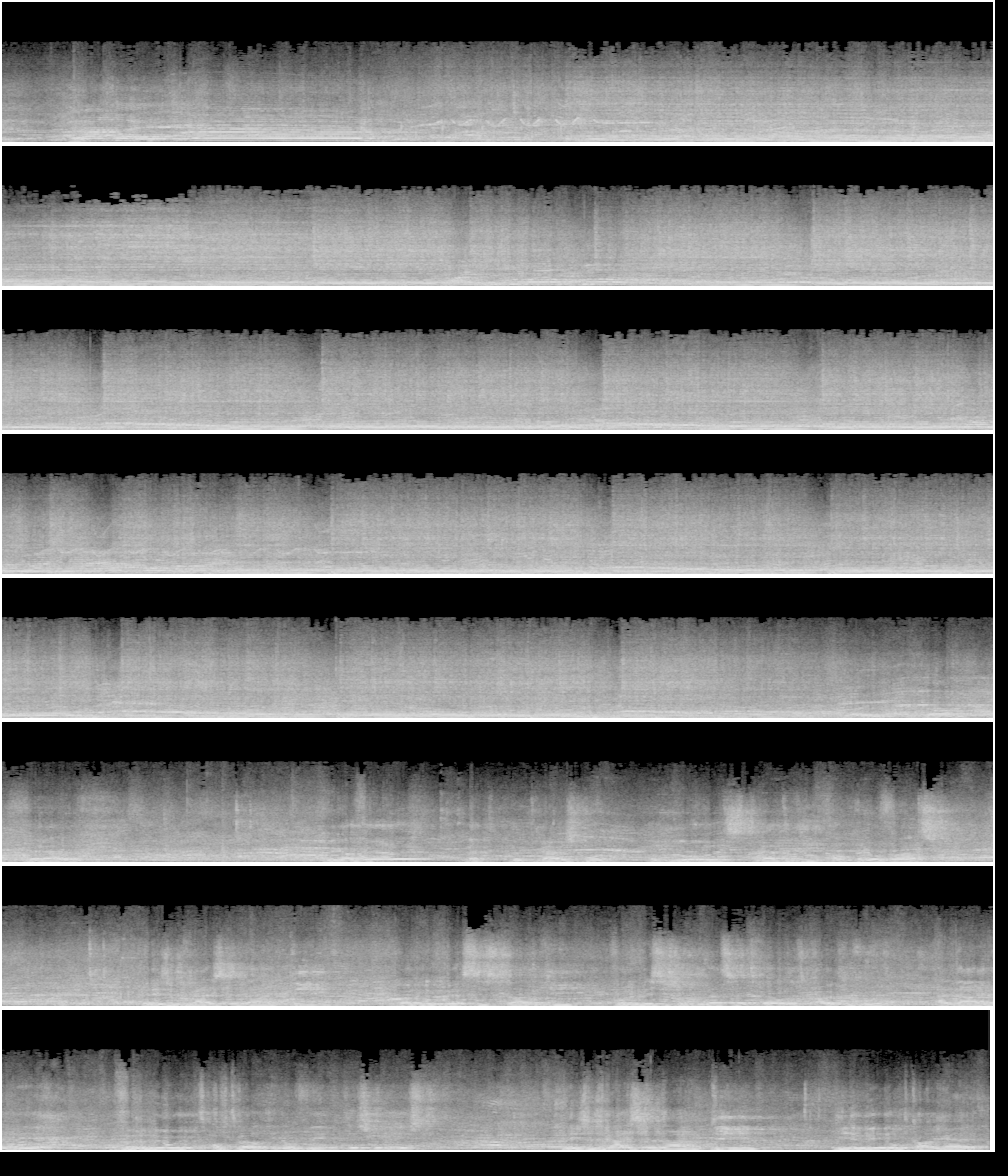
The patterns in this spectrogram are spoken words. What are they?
de strategie voor de missies op de wedstrijdveld heeft uitgevoerd. En daarin weer vernieuwend, oftewel innoverend is geweest. Deze prijs gaat naar een team die de wereld kan redden.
